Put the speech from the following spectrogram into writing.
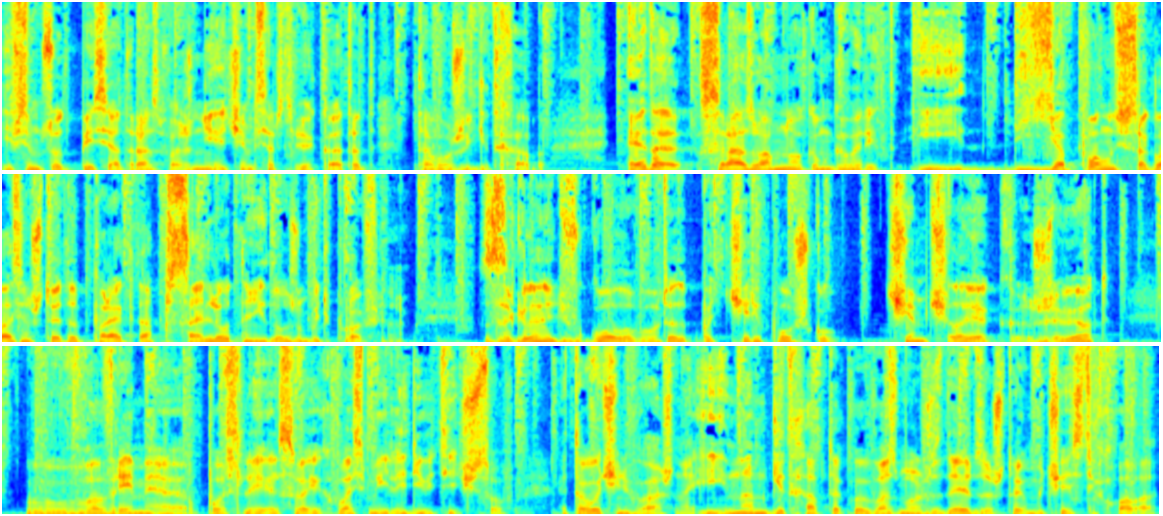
и в 750 раз важнее, чем сертификат от того же GitHub. Это сразу о многом говорит. И я полностью согласен, что этот проект абсолютно не должен быть профильным. Заглянуть в голову, вот эту под черепушку, чем человек живет во время, после своих 8 или 9 часов, это очень важно. И нам GitHub такую возможность дает, за что ему честь и хвала.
